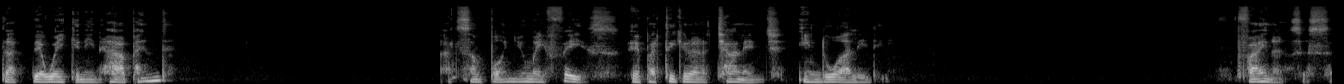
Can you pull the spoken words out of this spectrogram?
that the awakening happened, at some point you may face a particular challenge in duality. Finances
